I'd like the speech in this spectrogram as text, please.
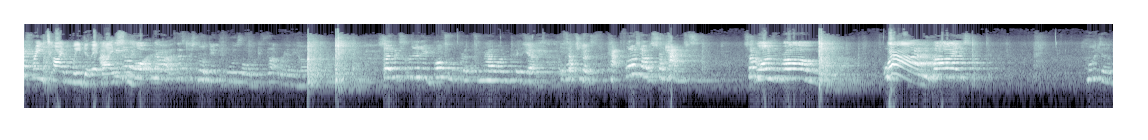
every time we do it, guys. You know what? No, let's just not do the floor lava because that really hurts. So we're just gonna do bottle flip from now on. Because Yeah. It's actually cat. Four times cats. Someone's wrong. Wow. Sorry, guys. My turn.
